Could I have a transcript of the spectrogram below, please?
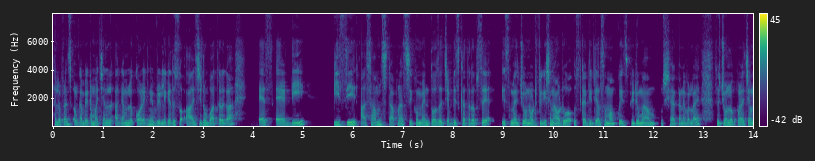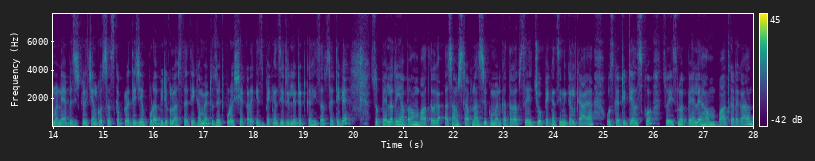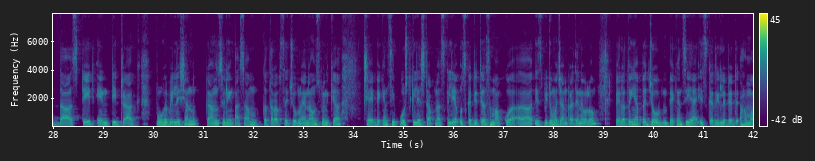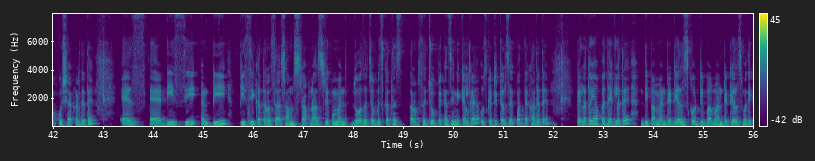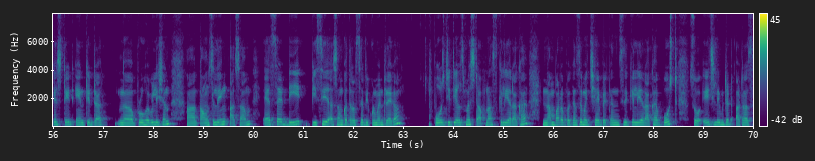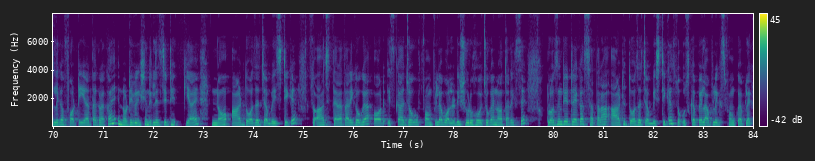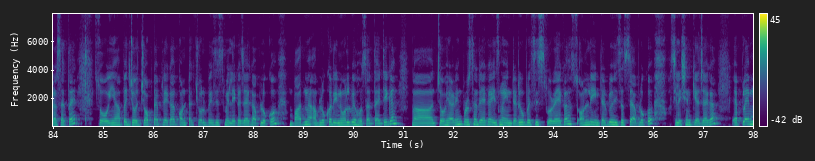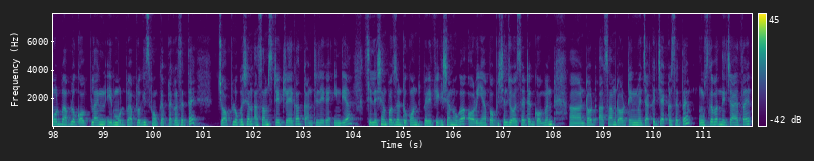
Hello friends welcome back to my channel आगे हम लोग कॉरेक्ट ने वीडियो लेके दोस्तों, आज जो बात करेगा S A D P C Assam स्थापना सिक्यूमेंट दो हज़ार 2024 का तरफ़ से इसमें जो नोटिफिकेशन आउट हुआ, उसका डिटेल्स हम आपको इस वीडियो में हम शेयर करने वाला है। तो जो लोग मेरे चैनल में नया विज़िट करें चैनल को सब्सक्राइब कर दीजिए। पूरा वीडियो को लास्ट तक देखिए। मेट्रो सेट पूरा शेयर करें इस वैकेंसी रिलेटेड का हिसाब से, ठीक है? सो पहले तो यहाँ पर हम बात करेंगे असम स्टाफ नर्स रिक्रूटमेंट का तरफ़ से जो वैकेंसी निकल के आया, उसका डिटेल्स को। सो इसमें पहले हम बात करेगा the state anti drug prohibition counselling Assam का तरफ़ से जो अनाउंसमेंट किया छः वैकेंसी पोस्ट के लिए स्टाफ नर्स के लिए, उसका डिटेल्स हम आपको इस वीडियो में जानकारी देने वाला हूँ पहले तो यहाँ पे जो वैकेंसी है, इसका रिलेटेड हम आपको शेयर कर देते S A D C D P C का तरफ़ से असम स्टाफ नर्स रिक्रूटमेंट दो हज़ार चौबीस का तरफ़ से जो वैकेंसी निकल गया, उसके डिटेल्स एक बार दिखा देते पहले तो यहाँ पे देख लेते डिपार्टमेंट डिटेल्स को डिपार्टमेंट डिटेल्स में देखिए state anti drug prohibition counselling Assam S A D P C Assam का तरफ़ से रिक्रूटमेंट रहेगा। पोस्ट डिटेल्स में स्टाफ नर्स के लिए रखा है। नंबर ऑफ़ वैकेंसी में छः वैकेंसी के लिए रखा है पोस्ट सो एज लिमिटेड अठारह से लेकर फोर्टी ईयर तक रखा है। नोटिफिकेशन रिलीज़ डेट किया है नौ आठ दो हज़ार चौबीस, ठीक है? सो आज तेरह तारीख हो गया और इसका जो फॉर्म फिलअप ऑलरेडी शुरू हो चुका है नौ तारीख से। क्लोजिंग डेट रहेगा सत्रह आठ दो हज़ार चौबीस, ठीक है? सो उसका पहले आप लोग इस फॉर्म को अप्लाई कर सकते हैं। सो यहाँ पे जो जॉब टाइप रहेगा कॉन्टेक्चुअल बेसिस में लेकर जाएगा आप लोग को। बाद में आप लोग को रिन्यूअल भी हो सकता है, ठीक है? जो हेयरिंग प्रोसेस रहेगा, इसमें इंटरव्यू इंटरव्यू बेसिस रहेगा। ओनली इंटरव्यू हिसाब से आप लोग को सिलेक्शन किया जाएगा। अप्लाई मोड में आप लोग ऑफलाइन मोड में आप लोग इस फॉर्म को अप्लाई कर सकते हैं। जॉब लोकेशन असम स्टेट रहेगा कंट्री रहेगा India selection process document verification होगा और यहाँ पे ऑफिशियल जो वेबसाइट है government dot Assam dot in में जाकर चेक कर सकते हैं। उसके बाद नीचे आता है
